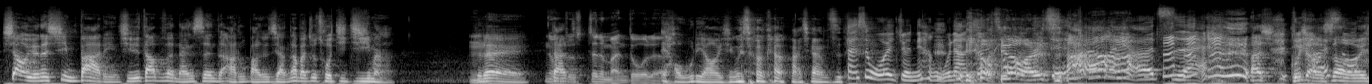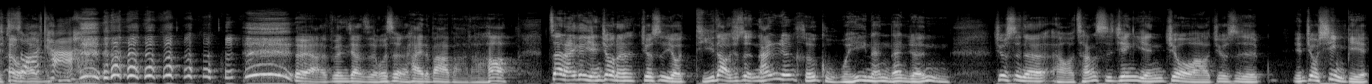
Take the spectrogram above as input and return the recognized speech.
校园的性霸凌，其实大部分男生的阿鲁巴就这样，那不然就搓鸡鸡嘛。对不对？那就真的蛮多的。哎，好无聊，以前为什么干嘛这样子？但是我也觉得你很无聊。你 我听到我儿子，啊，你儿子哎，他 国小的时候我也这样刷卡。对啊，不能这样子，我是很嗨的爸爸了哈。再来一个研究呢，就是有提到，就是男人何苦为难男人？就是呢，啊，长时间研究啊，就是研究性别。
